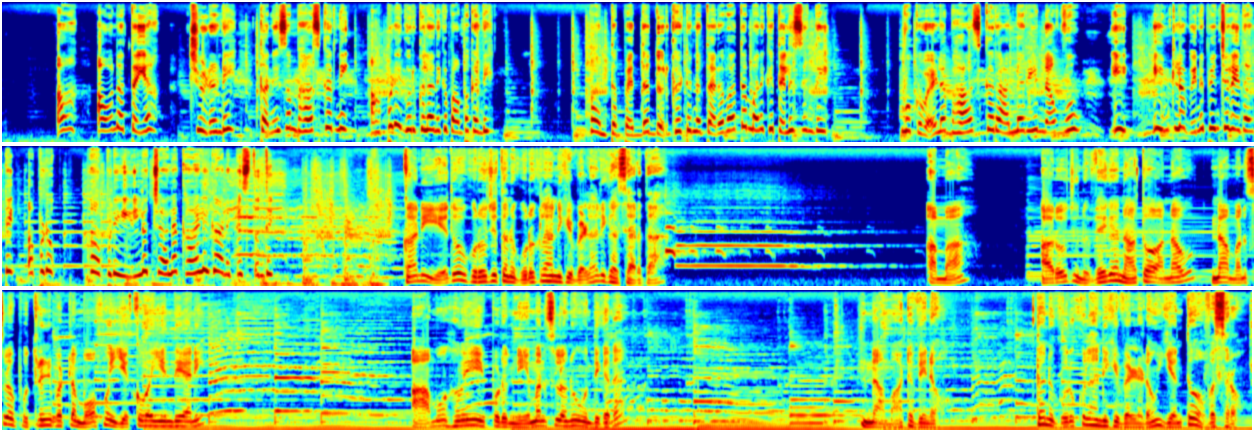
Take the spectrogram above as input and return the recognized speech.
ఆ అవునత్తయ్య. చూడండి కనీసం భాస్కర్ని అప్పుడే గురుకులానికి పంపకండి. అంత పెద్ద దుర్ఘటన తర్వాత మనకి తెలిసింది. ఒకవేళ భాస్కర్ అల్లరి నవ్వు ఈ ఇంట్లో వినిపించలేదంటే అప్పుడు అప్పుడు ఈ ఇల్లు చాలా ఖాళీగా అనిపిస్తుంది. కానీ ఏదో ఒక రోజు తన గురుకులానికి వెళ్ళాలిగా శారదా. అమ్మా ఆ రోజు నువ్వేగా నాతో అన్నావు? నా మనసులో పుత్రుని పట్ల మోహం ఎక్కువయ్యింది అని. ఆ మోహమే ఇప్పుడు నీ మనసులోనూ ఉంది కదా? నా మాట వినో. తను గురుకులానికి వెళ్ళడం ఎంతో అవసరం.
